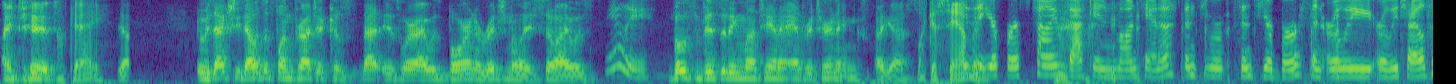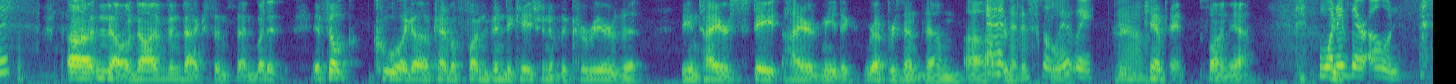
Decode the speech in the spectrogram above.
I did. Okay. It was actually that was a fun project because that is where I was born originally. So I was Really? both visiting Montana and returning, I guess. Like a sample. Is it your first time back in Montana since you were since your birth and early early childhood? Uh, no, no, I've been back since then, but it it felt cool, like a kind of a fun vindication of the career that the entire state hired me to represent them. Uh, That is cool. Absolutely. the yeah. campaign. It's fun, yeah. One of their own.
